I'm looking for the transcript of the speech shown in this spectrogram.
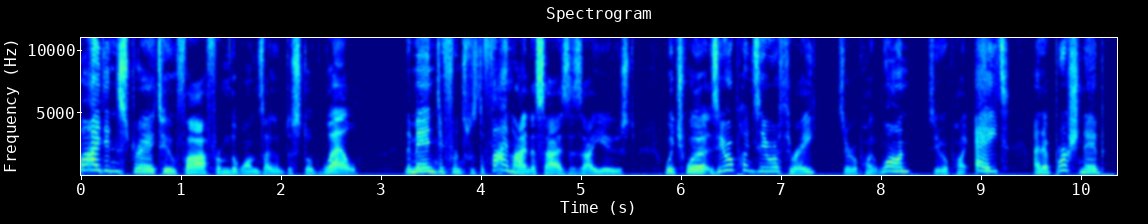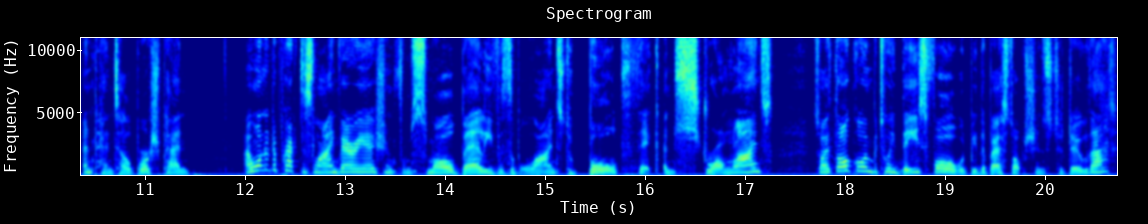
but I didn't stray too far from the ones I understood well. The main difference was the fine liner sizes I used, which were 0.03, 0.1, 0.8, and a brush nib and Pentel brush pen. I wanted to practice line variation from small, barely visible lines to bold, thick, and strong lines, so I thought going between these four would be the best options to do that.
